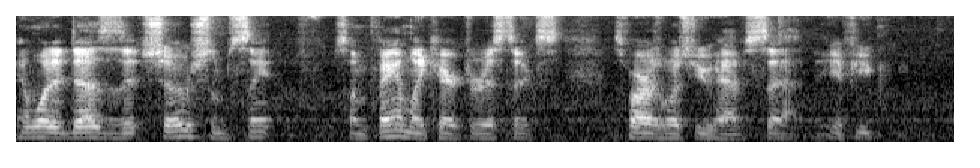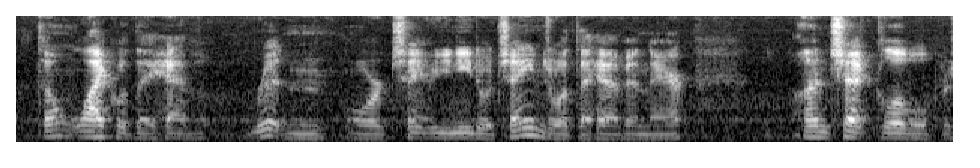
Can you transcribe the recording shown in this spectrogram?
And what it does is it shows some some family characteristics as far as what you have set. If you don't like what they have written or you need to change what they have in there, uncheck global pre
